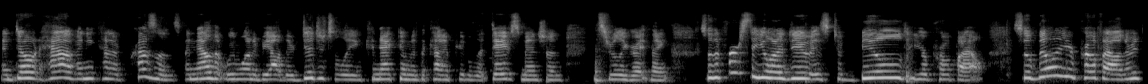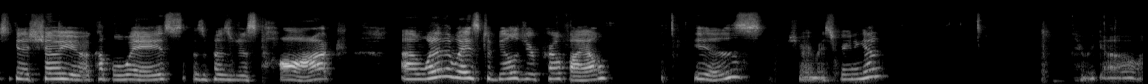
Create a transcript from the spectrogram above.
and don't have any kind of presence. And now that we want to be out there digitally and connecting with the kind of people that Dave's mentioned, it's really great thing. So the first thing you want to do is to build your profile. So build your profile, and I'm just going to show you a couple ways as opposed to just talk. Uh, one of the ways to build your profile is sharing my screen again. There we go.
